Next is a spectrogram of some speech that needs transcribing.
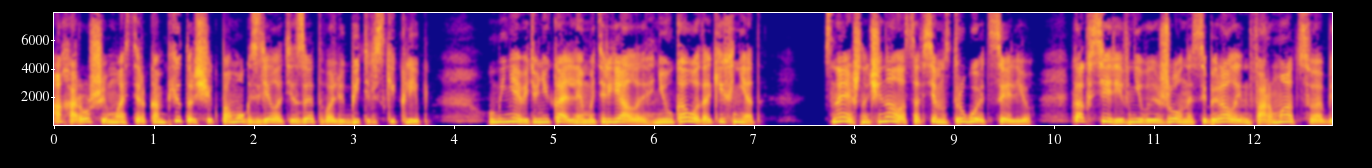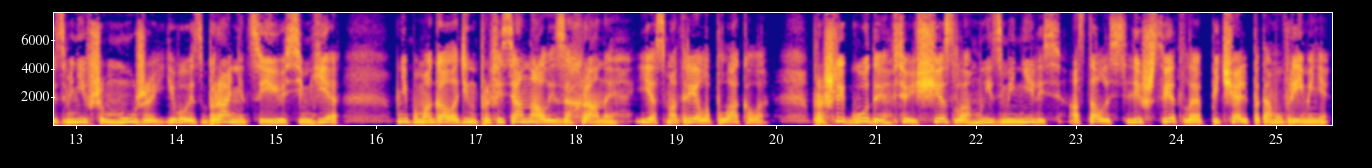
А хороший мастер-компьютерщик помог сделать из этого любительский клип. У меня ведь уникальные материалы, ни у кого таких нет. Знаешь, начинала совсем с другой целью. Как все ревнивые жены, собирала информацию об изменившем муже, его избраннице и ее семье. Мне помогал один профессионал из охраны. Я смотрела, плакала. Прошли годы, все исчезло, мы изменились. Осталась лишь светлая печаль по тому времени,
